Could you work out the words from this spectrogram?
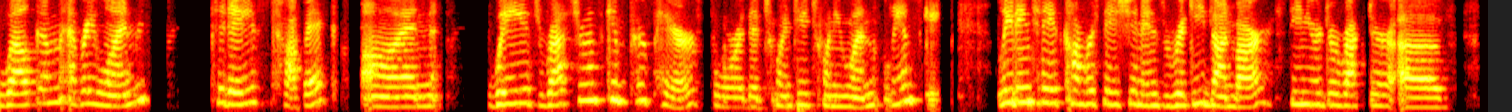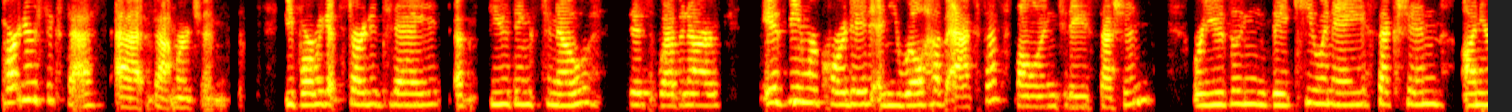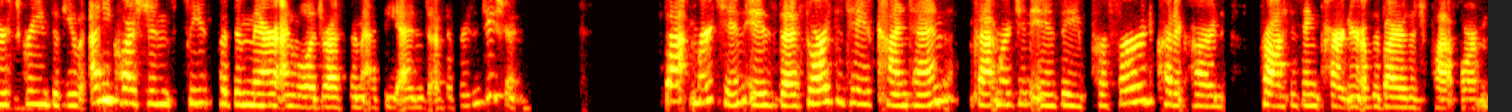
Welcome everyone. Today's topic on ways restaurants can prepare for the 2021 landscape. Leading today's conversation is Ricky Dunbar, Senior Director of Partner Success at Fattmerchant. Before we get started today, a few things to know. This webinar is being recorded and you will have access following today's session. We're using the Q&A section on your screen, so if you have any questions, please put them there and we'll address them at the end of the presentation. Fattmerchant is the source of today's content. Fattmerchant is a preferred credit card processing partner of the Buyer's Edge platform.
